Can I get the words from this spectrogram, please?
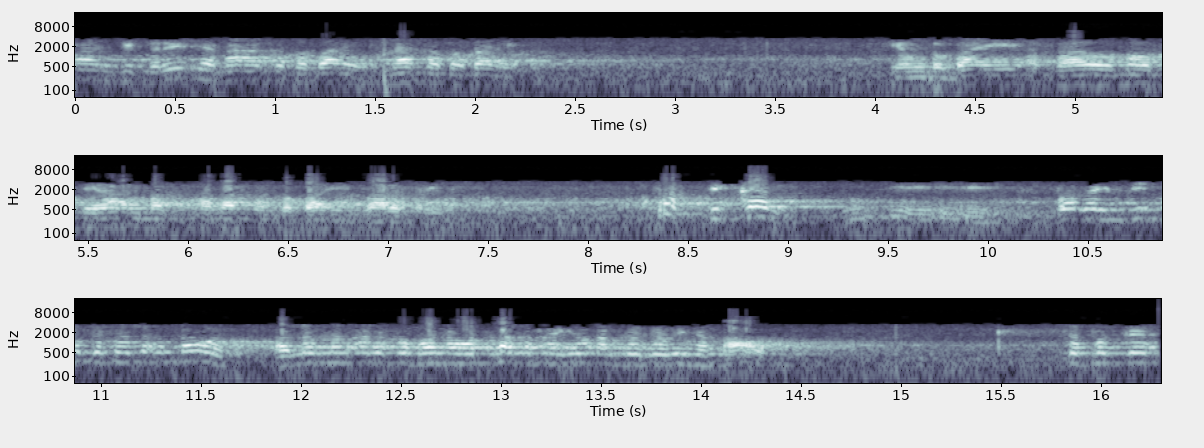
ang diferensya nasa babae, nasa babae, yung babae, asawa mo, kaya ang maghanap ng babae para sa iyo. Practical. Hindi. Para hindi magkasala ang tao. Alam ng anak ko ba na wala na ngayon ang gagawin ng tao. Sapagkat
